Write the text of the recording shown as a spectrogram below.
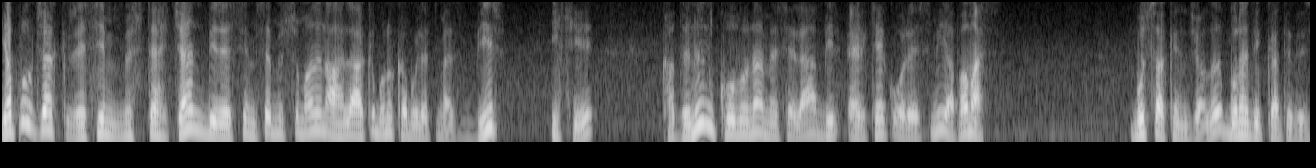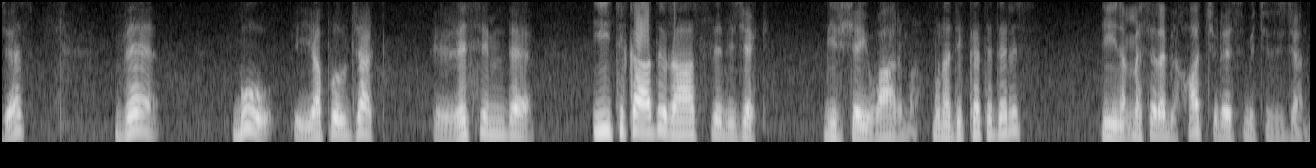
yapılacak resim müstehcen bir resimse Müslümanın ahlakı bunu kabul etmez. Bir, iki, kadının koluna mesela bir erkek o resmi yapamaz. Bu sakıncalı, buna dikkat edeceğiz. Ve bu yapılacak resimde itikadı rahatsız edecek bir şey var mı? Buna dikkat ederiz. Dinen mesela bir haç resmi çizeceksin.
